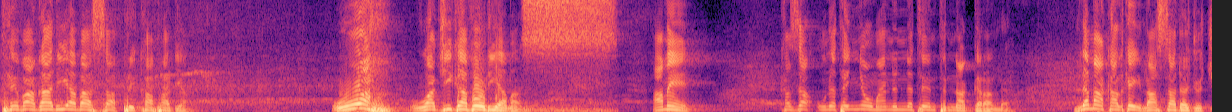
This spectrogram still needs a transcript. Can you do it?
ቴቫጋዲያ ቫሳ ፕሪካፓዲያ ዋጂጋቮዲያማስ አሜን። ከዛ እውነተኛው ማንነትህን ትናገራለህ። ለማ ካልከኝ ለአሳዳጆቼ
